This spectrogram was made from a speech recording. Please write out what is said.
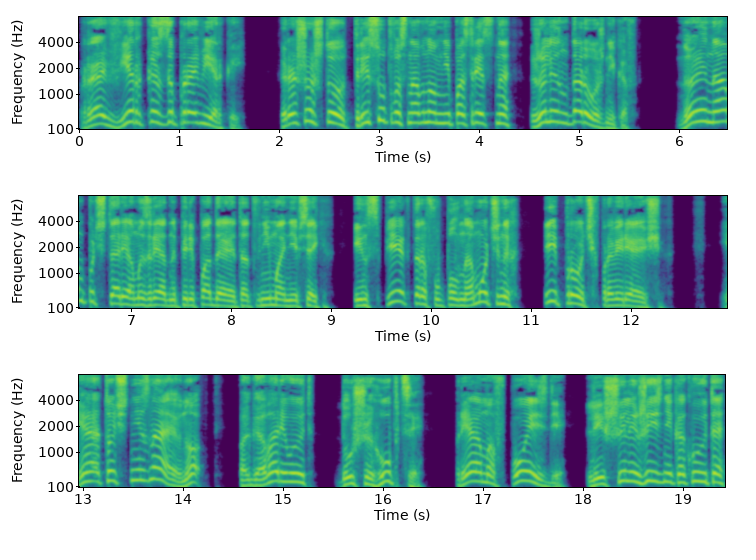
Проверка за проверкой. Хорошо, что трясут в основном непосредственно железнодорожников. Но и нам, почтарям, изрядно перепадает от внимания всяких инспекторов, уполномоченных и прочих проверяющих. Я точно не знаю, но, поговаривают, душегубцы прямо в поезде лишили жизни какую-то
